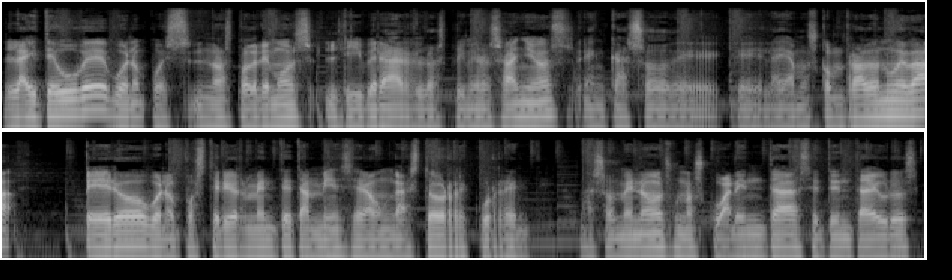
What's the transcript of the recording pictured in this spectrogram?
La ITV, bueno, pues nos podremos librar los primeros años en caso de que la hayamos comprado nueva, pero bueno, posteriormente también será un gasto recurrente, más o menos unos 40-70 euros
